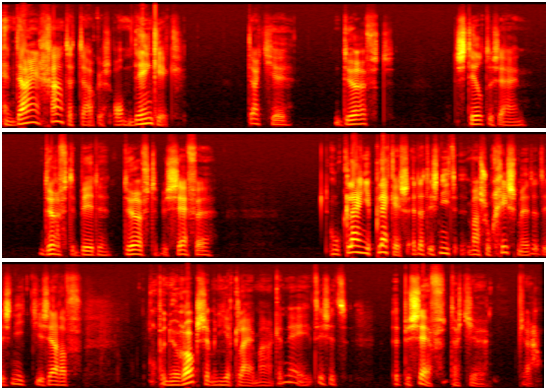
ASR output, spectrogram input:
En daar gaat het telkens om, denk ik. Dat je durft stil te zijn, durft te bidden, durft te beseffen hoe klein je plek is. En dat is niet masochisme, dat is niet jezelf op een neurotische manier klein maken. Nee, het is het, besef dat je, ja,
